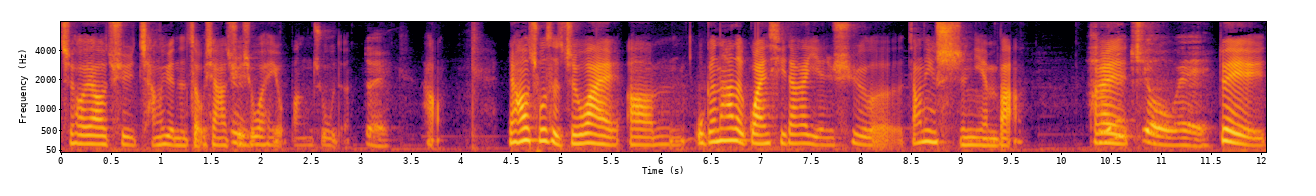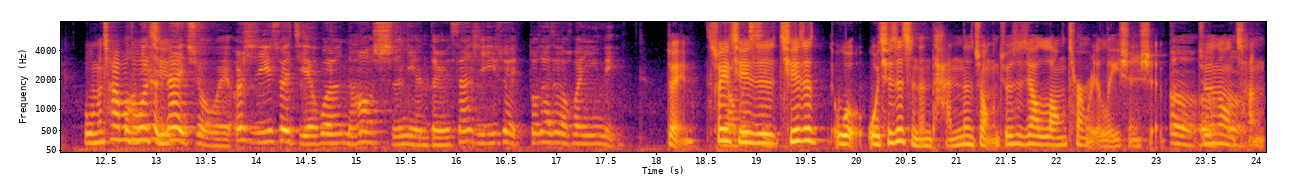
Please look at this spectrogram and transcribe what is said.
之后要去长远的走下去，是会很有帮助的。对，好。然后除此之外，嗯，我跟他的关系大概延续了将近十年吧，很久哎。对，我们差不多其耐久哎，二十一岁结婚，然后十年，等于三十一岁都在这个婚姻里。对，所以其实其实我我其实只能谈那种就是叫 long term relationship，嗯，就是那种嗯长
